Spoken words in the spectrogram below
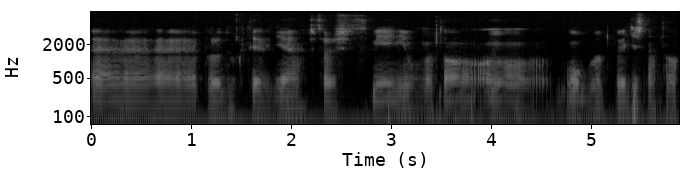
e, produktywnie, czy coś zmienił, no to on mógłby odpowiedzieć na to,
